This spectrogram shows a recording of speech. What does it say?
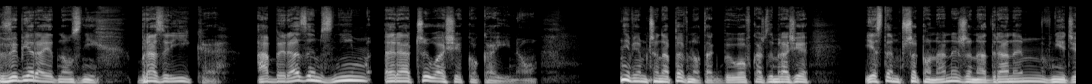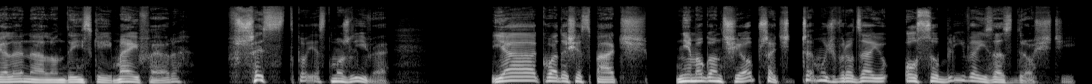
Wybiera jedną z nich, Brazylijkę, aby razem z nim raczyła się kokainą. Nie wiem, czy na pewno tak było, w każdym razie jestem przekonany, że nad ranem w niedzielę na londyńskiej Mayfair wszystko jest możliwe. Ja kładę się spać, nie mogąc się oprzeć czemuś w rodzaju osobliwej zazdrości.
